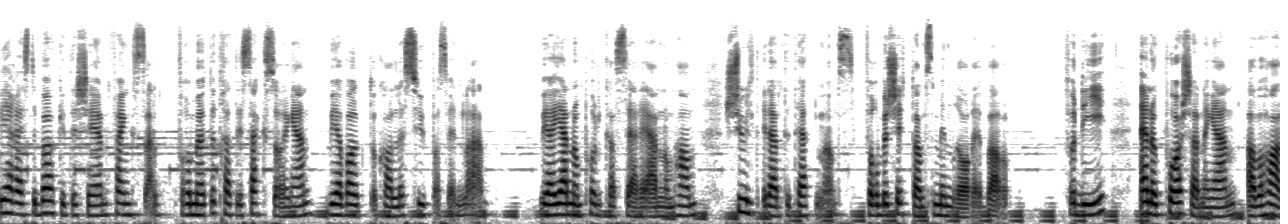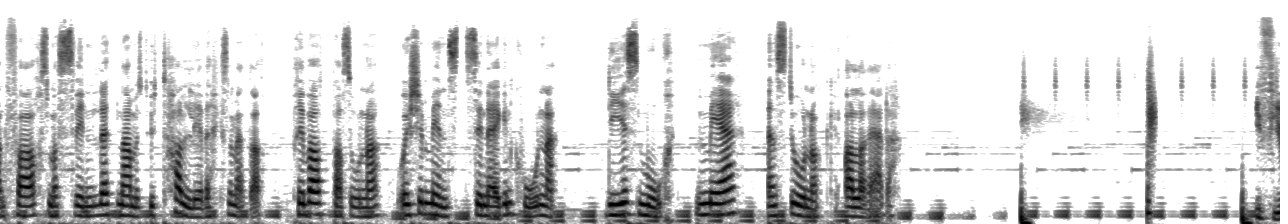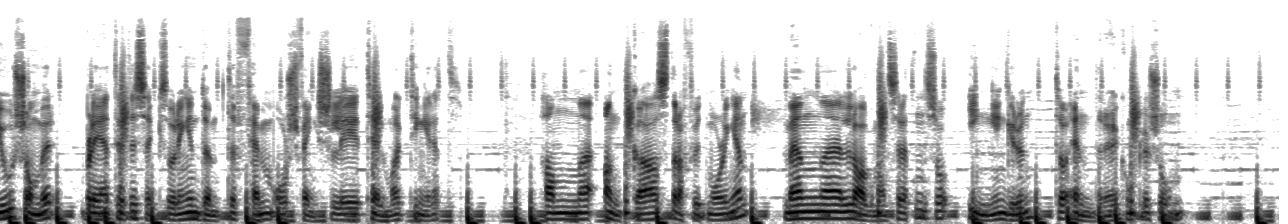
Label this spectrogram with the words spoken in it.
Vi har reist tilbake til Skien fengsel for å møte 36-åringen vi har valgt å kalle supersvindleren. Vi har gjennom podkastserien om ham skjult identiteten hans for å beskytte hans mindreårige barn. Fordi er nok påkjenningen av å ha en far som har svindlet nærmest utallige virksomheter, privatpersoner og ikke minst sin egen kone, deres mor, mer enn stor nok allerede. I fjor sommer ble 36-åringen dømt til fem års fengsel i Telemark tingrett. Han anka straffeutmålingen, men lagmannsretten så ingen grunn til å endre konklusjonen.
